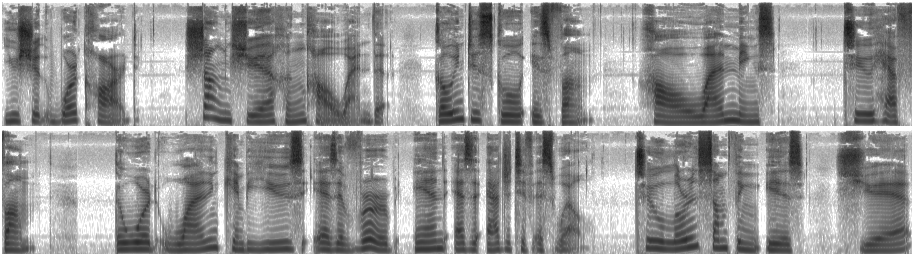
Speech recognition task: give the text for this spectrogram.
You should work hard. 上学很好玩的。Going to school is fun. 好玩 means to have fun. The word 玩 can be used as a verb and as an adjective as well. To learn something is 学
